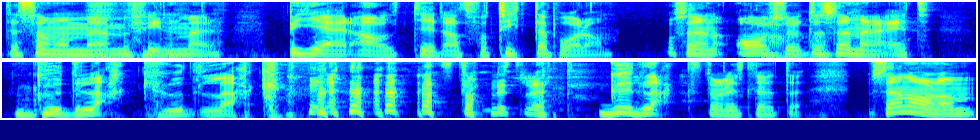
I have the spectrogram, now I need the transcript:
Detsamma med, med filmer. Begär alltid att få titta på dem. Och sen avslutas det med ett good luck. Good luck. står det i slutet. Good luck, står det i slutet. Sen har de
